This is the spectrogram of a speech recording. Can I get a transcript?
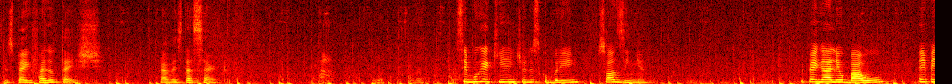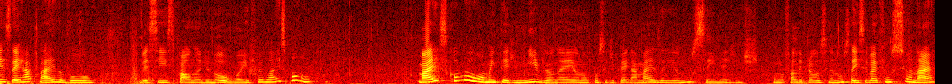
Vocês pegam e fazem o teste. Pra ver se dá certo. Esse bug aqui, gente, eu descobri sozinha. Fui pegar ali o baú. Aí pensei, rapaz, eu vou ver se spawna de novo. Aí fui lá e spawnou. Mas como eu aumentei de nível, né, eu não consegui pegar mais, aí eu não sei, né, gente? Como eu falei pra você, eu não sei se vai funcionar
